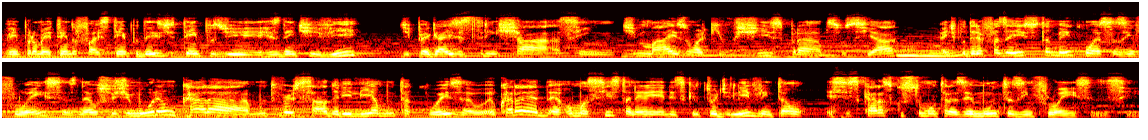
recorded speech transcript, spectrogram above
vem prometendo faz tempo, desde tempos de Resident Evil, de pegar e destrinchar, assim, demais um arquivo X para associar. Uhum. A gente poderia fazer isso também com essas influências, né? O Sugimura é um cara muito versado, ele lia muita coisa. O cara é, é romancista, né? Ele é escritor de livro, então esses caras costumam trazer muitas influências, assim.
